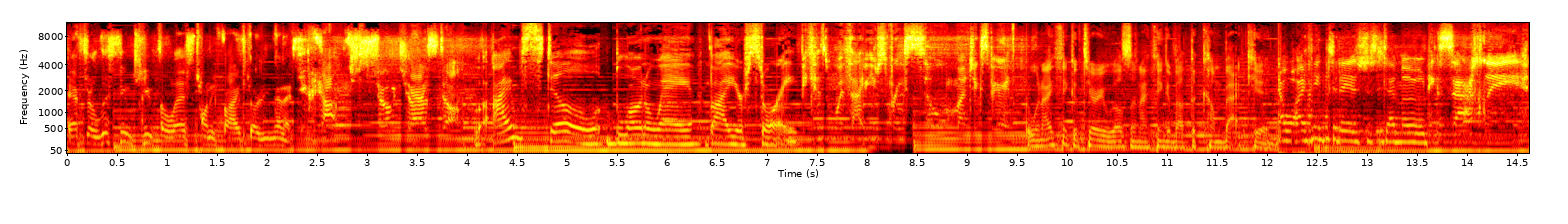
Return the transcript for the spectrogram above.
after listening to you for the last 25, 30 minutes. You got me so jazzed up. I'm still blown away by your story because with that, you just bring so much experience. When I think of Terry Wilson, I think about the comeback kid. Oh, I think today is just demoed exactly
